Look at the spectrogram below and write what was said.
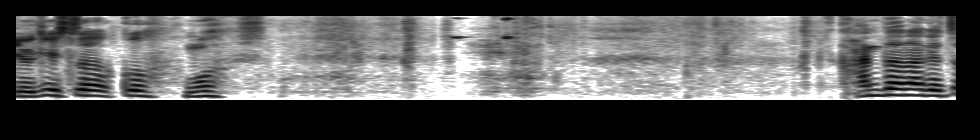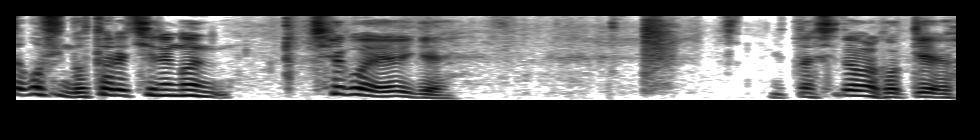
여기 있어갖고 뭐 간단하게 조금씩 노타리 치는 건 최고예요 이게. 일단 시동을 걸게요.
